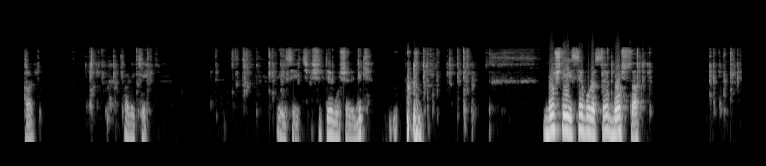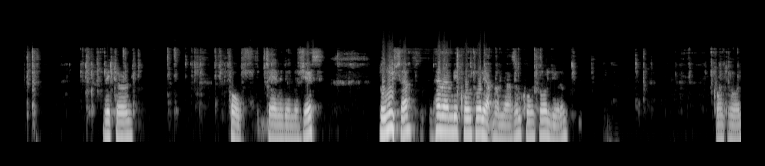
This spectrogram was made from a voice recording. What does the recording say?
par par 2 değilse eşittir. Boşa dedik. Boş değilse burası boşsa return false değerini döndüreceğiz. Doluysa hemen bir kontrol yapmam lazım. Kontrol diyorum. Kontrol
